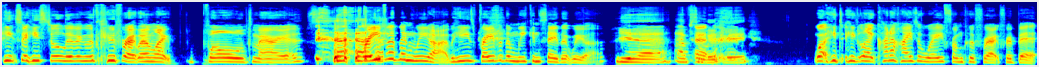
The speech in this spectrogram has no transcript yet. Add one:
He so he's still living with Courfeyrac. I'm like bold, Marius, braver than we are. He's braver than we can say that we are. Yeah, absolutely. Uh, well, he he like kind of hides away from Courfeyrac for a bit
